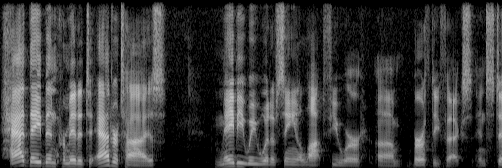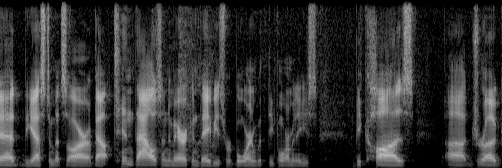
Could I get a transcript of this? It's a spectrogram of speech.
Had they been permitted to advertise, maybe we would have seen a lot fewer um, birth defects. Instead, the estimates are about 10,000 American babies were born with deformities because uh, drug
